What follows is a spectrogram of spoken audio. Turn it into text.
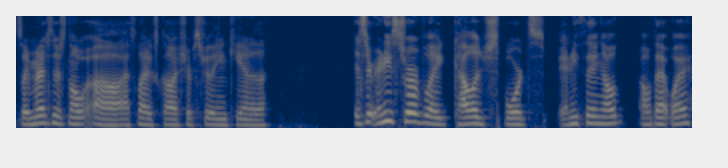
So you mentioned there's no uh, athletic scholarships really in Canada. Is there any sort of like college sports anything out out that way?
